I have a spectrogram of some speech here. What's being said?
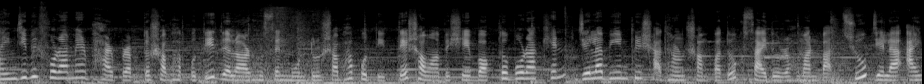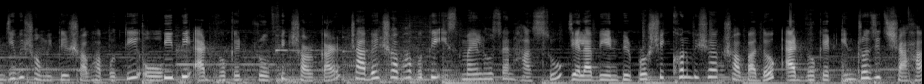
আইনজীবী ফোরামের ভারপ্রাপ্ত সভাপতি দেলোয়ার হোসেন মন্টুর সভাপতিত্বে সমাবেশে বক্তব্য রাখেন জেলা বিএনপির সাধারণ সম্পাদক সাইদুর রহমান বাচ্চু জেলা আইনজীবী সমিতির সভাপতি ও পিপি অ্যাডভোকেট রফিক সরকার সাবেক সভাপতি ইসমাইল হোসেন হাসু জেলা বিএনপির প্রশিক্ষণ বিষয়ক সম্পাদক অ্যাডভোকেট ইন্দ্রজিৎ সাহা,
